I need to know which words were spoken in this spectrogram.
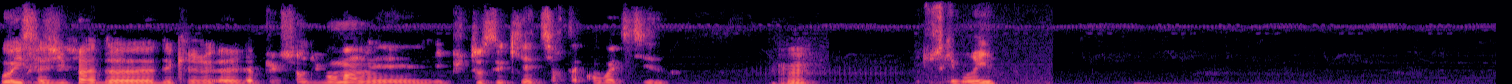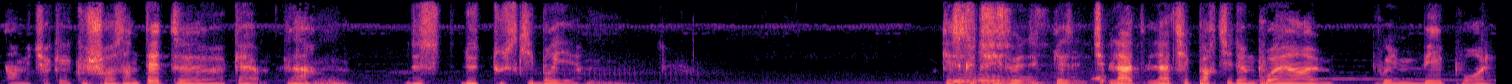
Oui, il s'agit pas de d'écrire euh, la pulsion du moment, mais, mais plutôt ce qui attire ta convoitise. Tout ce qui brille. Non, mais tu as quelque chose en tête, euh, là, de, tout ce qui brille. Qu'est-ce que tu veux Là, là, tu es parti d'un point A à un point B pour aller.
